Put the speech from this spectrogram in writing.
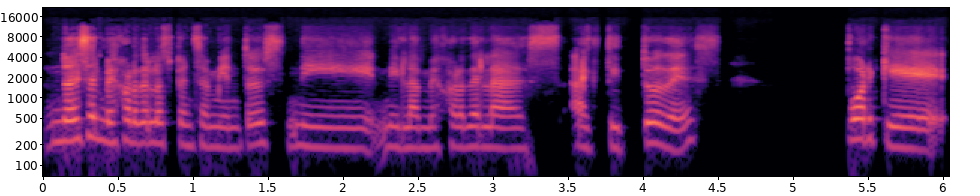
no es el mejor de los pensamientos ni, ni la mejor de las actitudes, porque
